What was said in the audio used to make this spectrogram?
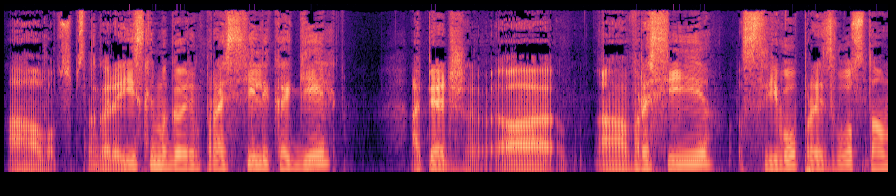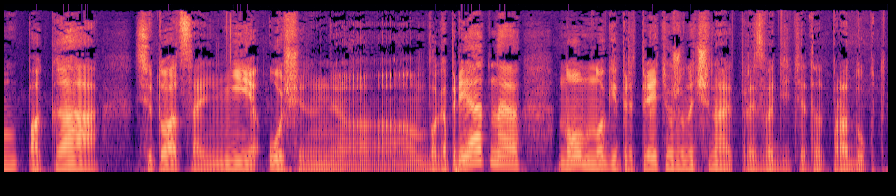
А, вот, собственно говоря, если мы говорим про силикогель, Опять же, а, а, в России с его производством пока ситуация не очень а, благоприятная, но многие предприятия уже начинают производить этот продукт.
